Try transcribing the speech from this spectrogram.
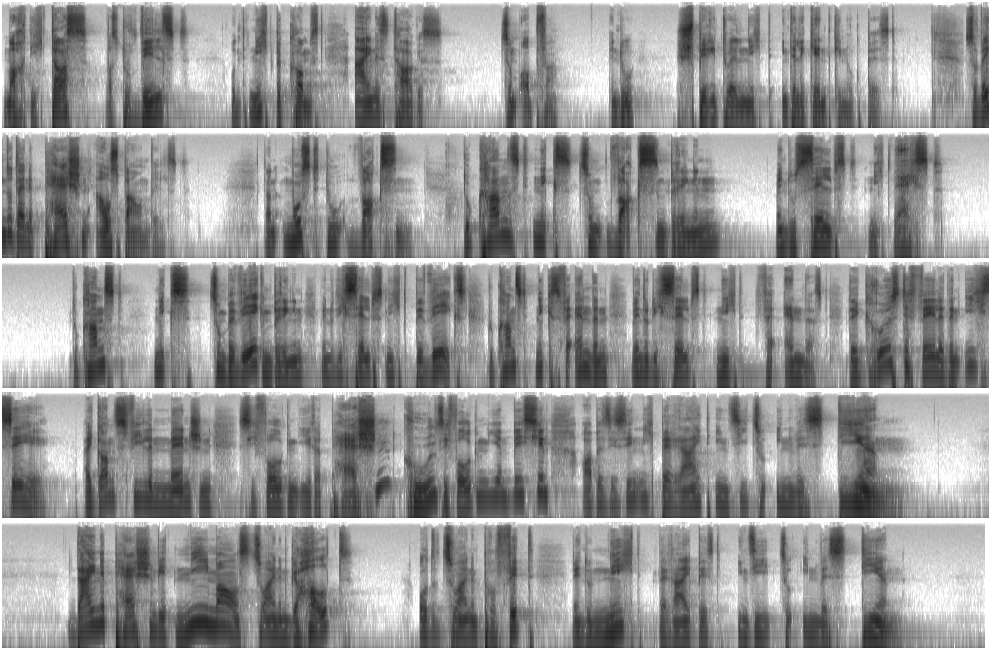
macht dich das, was du willst und nicht bekommst, eines Tages zum Opfer. Wenn du spirituell nicht intelligent genug bist. So, wenn du deine Passion ausbauen willst, dann musst du wachsen. Du kannst nichts zum Wachsen bringen, wenn du selbst nicht wächst. Du kannst nichts zum Bewegen bringen, wenn du dich selbst nicht bewegst. Du kannst nichts verändern, wenn du dich selbst nicht veränderst. Der größte Fehler, den ich sehe, bei ganz vielen Menschen, sie folgen ihrer Passion, cool, sie folgen ihr ein bisschen, aber sie sind nicht bereit, in sie zu investieren. Deine Passion wird niemals zu einem Gehalt oder zu einem Profit, wenn du nicht bereit bist, in sie zu investieren.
